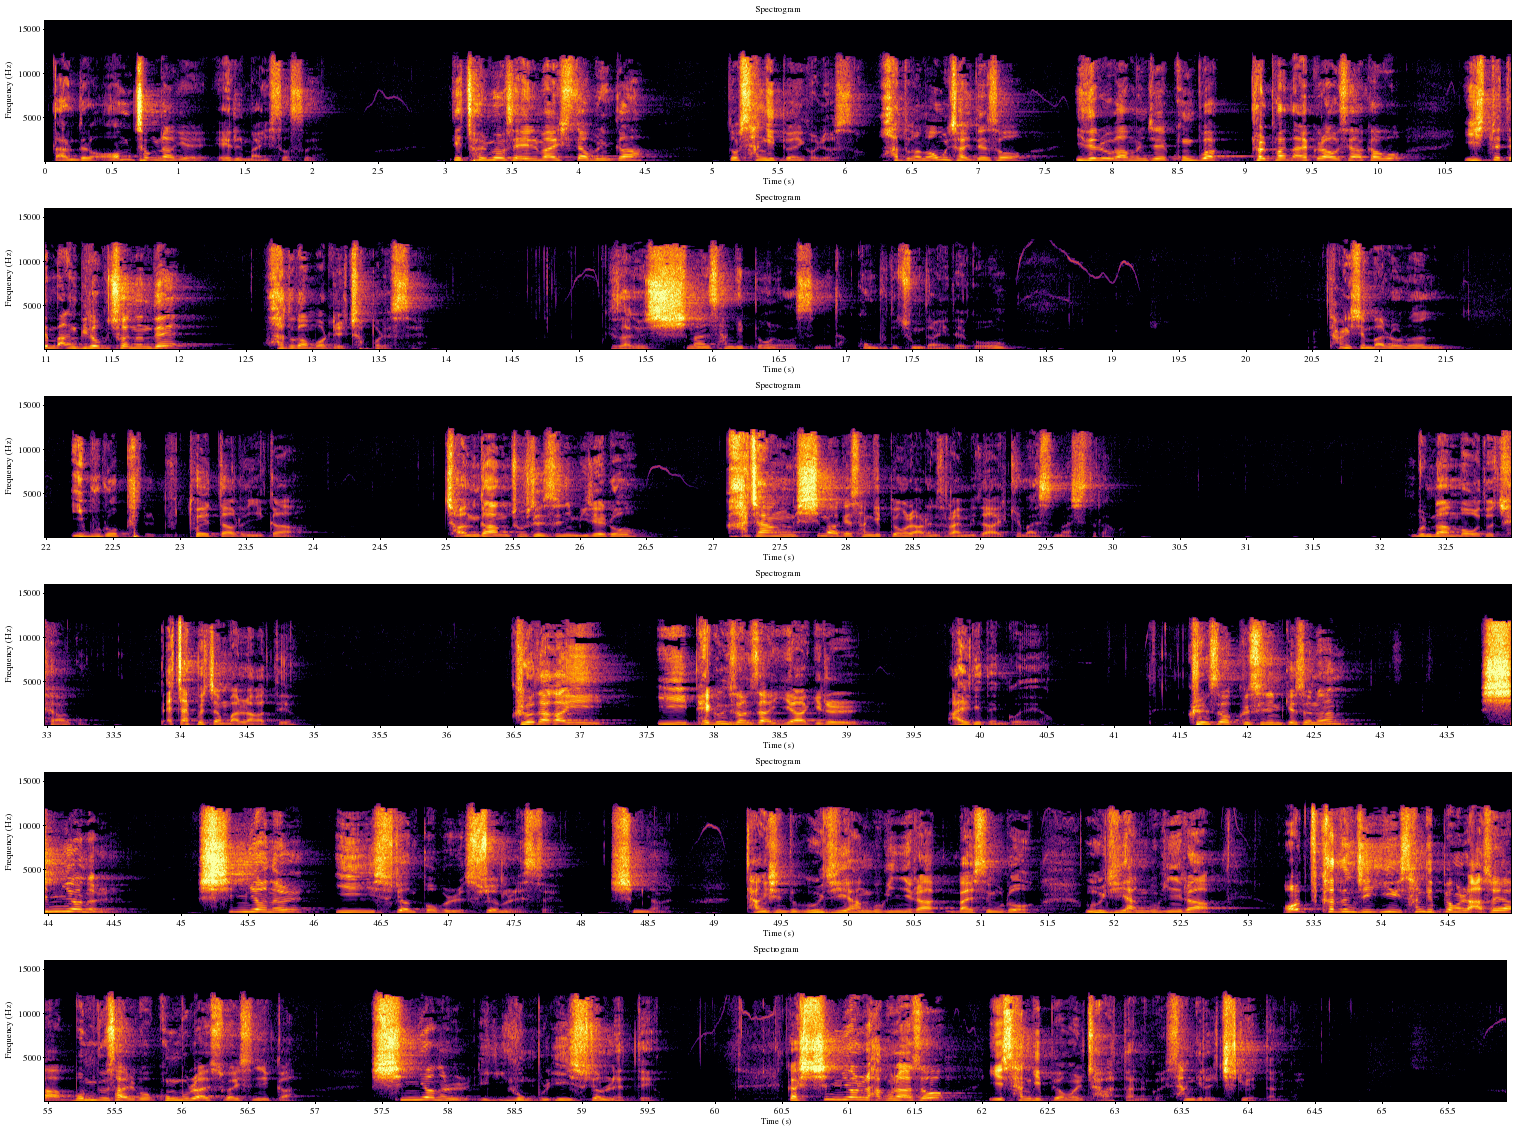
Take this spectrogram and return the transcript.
나름대로 엄청나게 애를 많이 썼어요. 이게 젊어서 애를 많이 쓰다 보니까 또 상기병이 걸렸어. 화두가 너무 잘 돼서 이대로 가면 이제 공부가 결판 날 거라고 생각하고 20대 때 막 밀어붙였는데 화두가 머리를 쳐버렸어요. 그래서 아주 심한 상기병을 얻었습니다. 공부도 중단이 되고 당신 말로는 입으로 피를 토했다 그러니까 전강 조실 스님 이래로 가장 심하게 상기병을 앓은 사람이다 이렇게 말씀하시더라고요. 물만 먹어도 체하고 빼짝빼짝 말라갔대요. 그러다가 이, 이 백은선사 이야기를 알게 된 거예요. 그래서 그 스님께서는 10년을 10년을 이 수련법을 수련을 했어요. 10년을. 당신도 의지 한국인이라 말씀으로 의지 한국인이라 어떻게 하든지 이 상기병을 나서야 몸도 살고 공부를 할 수가 있으니까 10년을 이 공부를 이 수련을 했대요. 그러니까 10년을 하고 나서 이 상기병을 잡았다는 거예요. 상기를 치료했다는 거예요.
